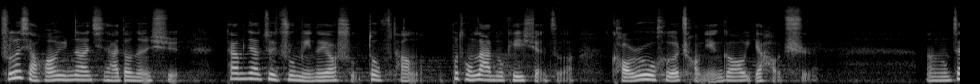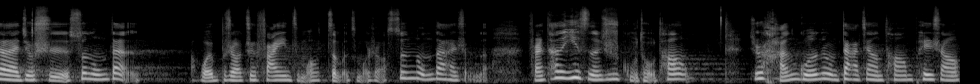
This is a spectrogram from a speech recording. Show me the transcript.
除了小黄鱼呢，其他都能续。他们家最著名的要数豆腐汤了，不同辣度可以选择，烤肉和炒年糕也好吃。嗯，再来就是孙龙蛋。我也不知道这发音怎么怎么怎么说，孙浓蛋还是什么的，反正它的意思呢就是骨头汤，就是韩国的那种大酱汤，配上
